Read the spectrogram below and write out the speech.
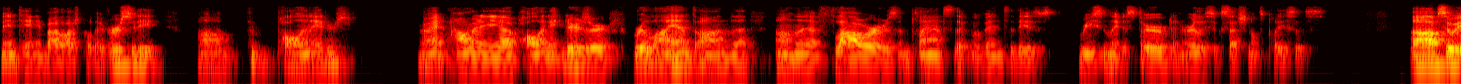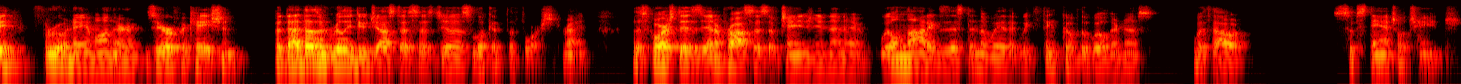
maintaining biological diversity, um, pollinators, right? How many uh, pollinators are reliant on the on the flowers and plants that move into these recently disturbed and early successional places? Um, so we threw a name on there, xerification. But that doesn't really do justice as just look at the forest, right? This forest is in a process of changing and it will not exist in the way that we think of the wilderness without substantial change.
